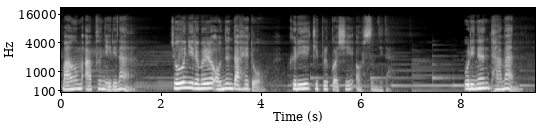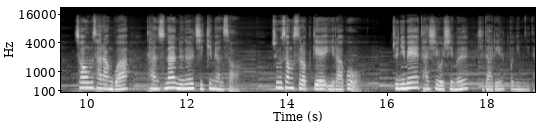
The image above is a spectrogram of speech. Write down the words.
마음 아픈 일이나 좋은 이름을 얻는다 해도 그리 기쁠 것이 없습니다. 우리는 다만 처음 사랑과 단순한 눈을 지키면서 충성스럽게 일하고 주님의 다시 오심을 기다릴 뿐입니다.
